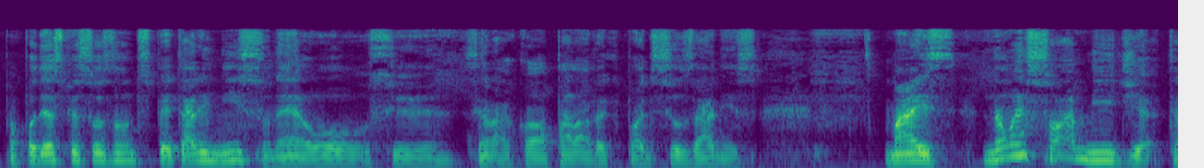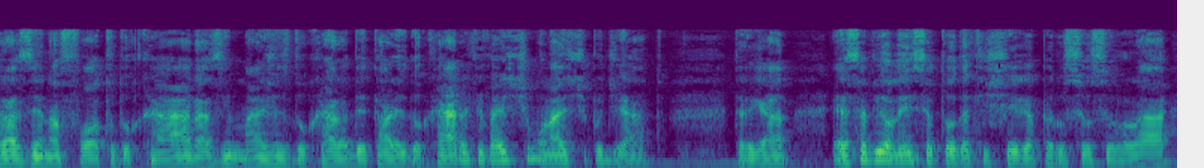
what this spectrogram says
Para poder as pessoas não despertarem nisso, né? Ou se, sei lá, qual a palavra que pode se usar nisso. Mas não é só a mídia trazendo a foto do cara, as imagens do cara, o detalhe do cara que vai estimular esse tipo de ato, tá ligado? Essa violência toda que chega pelo seu celular,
